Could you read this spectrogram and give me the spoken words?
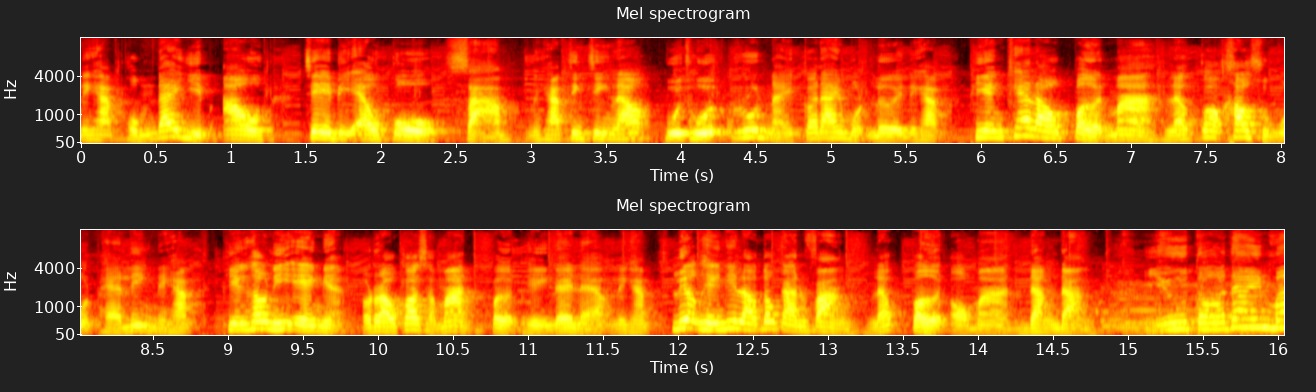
นะครับ ผมได้หยิบเอา JBL Go 3 นะครับ จริงๆแล้วบลูทูธรุ่นไหนก็ได้หมดเลยนะครับ เพียงแค่เราเปิดมาแล้วก็เข้าสู่โหมด pairing นะครับ เพียงเท่านี้เองเนี่ยเราก็สามารถเปิดเพลงได้แล้วนะครับ เลือกเพลงที่เราต้องการฟังแล้วเปิดออกมาดังๆ อยู่ต่อได้ไหม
